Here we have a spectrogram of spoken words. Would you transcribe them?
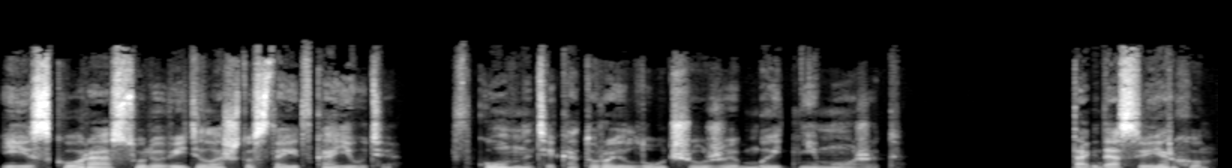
И скоро Асуль увидела, что стоит в каюте, в комнате, которой лучше уже быть не может. Тогда сверху,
